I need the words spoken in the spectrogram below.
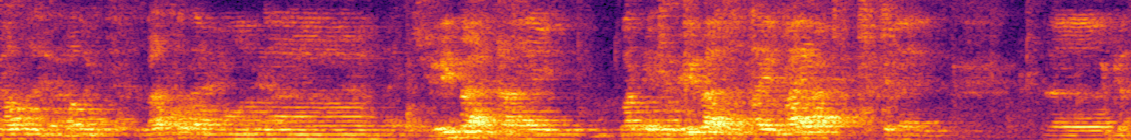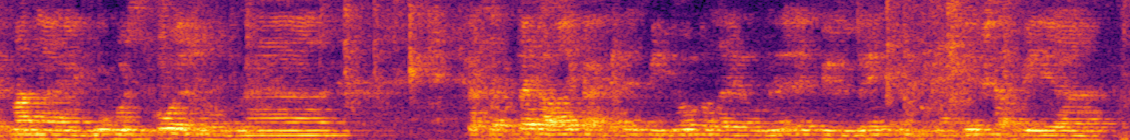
galvenais ir palikt veseliem un uh, gribētāji, varbūt jau gribētos, lai ir vairāk, kas ir aiz, uh, kas man aiz muguras kož un uh, kas saku, tajā laikā, kad es biju Dobalē un es biju uz beigšu, un man priekšā bija uh,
